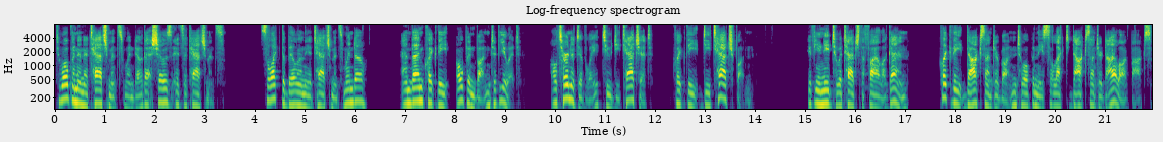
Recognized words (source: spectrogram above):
to open an Attachments window that shows its attachments. Select the bill in the Attachments window, and then click the Open button to view it. Alternatively, to detach it, click the Detach button. If you need to attach the file again, click the Doc Center button to open the Select Doc Center dialog box.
